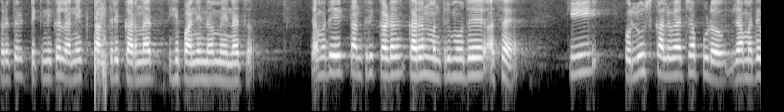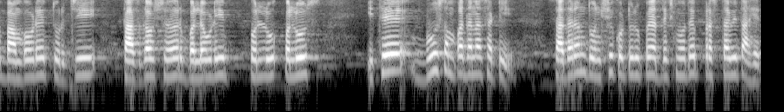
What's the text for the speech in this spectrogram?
खरं तर टेक्निकल अनेक तांत्रिक कारणात हे पाणी न मिळण्याचं. त्यामध्ये एक तांत्रिक कारण कारण मंत्री महोदय असं आहे की पलूस कालव्याच्या पुढं ज्यामध्ये बांबवडे तुर्ची तासगाव शहर बलवडी पलू पलूस इथे भूसंपादनासाठी साधारण दोनशे कोटी रुपये अध्यक्ष महोदय प्रस्तावित आहेत.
